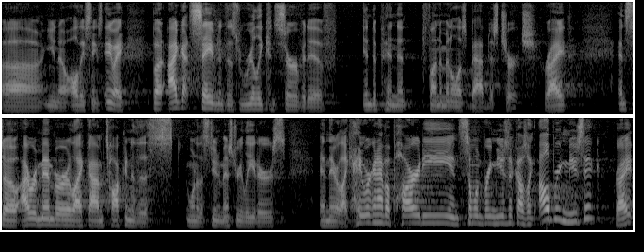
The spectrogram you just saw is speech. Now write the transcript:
uh, you know, all these things. Anyway, but I got saved into this really conservative, independent, fundamentalist Baptist church, right? And so I remember, like, I'm talking to this one of the student ministry leaders, and they're like, "Hey, we're gonna have a party, and someone bring music." I was like, "I'll bring music," right?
